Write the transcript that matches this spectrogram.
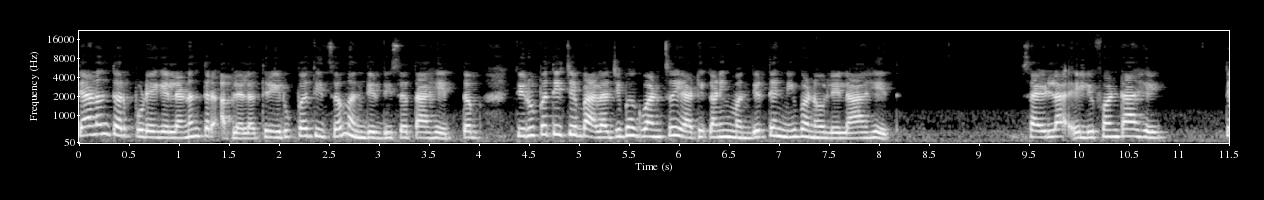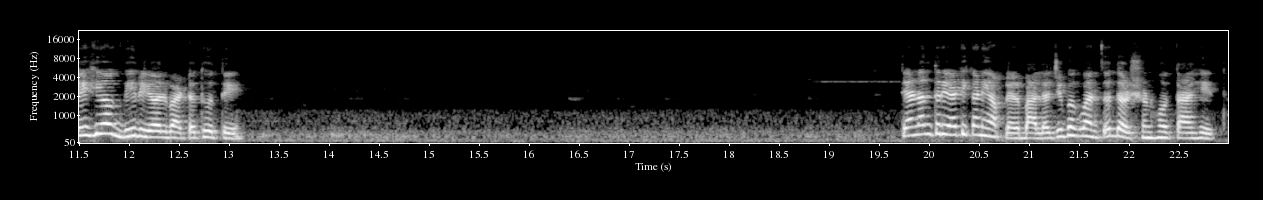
त्यानंतर पुढे गेल्यानंतर आपल्याला तिरुपतीचं मंदिर दिसत आहे. तर तिरुपतीचे बालाजी भगवानचं या ठिकाणी मंदिर त्यांनी बनवलेलं आहे साईडला एलिफंट आहे. तेही अगदी रिअल वाटत होते. त्यानंतर या ठिकाणी आपल्याला बालाजी भगवानचं दर्शन होत आहेत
